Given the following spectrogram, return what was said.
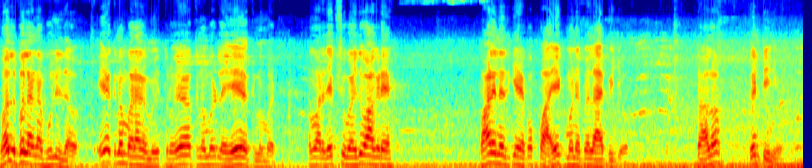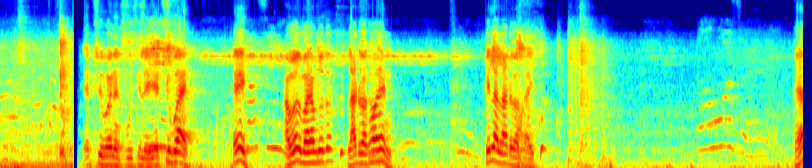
ભલ ભલાના ભૂલી જાઓ. એક નંબર આવે મિત્રો એક નંબર એટલે એક નંબર. અમારા એકશુભાઈ જો આગળ ભાળીને જ કહે પપ્પા એક મને પહેલાં આપી દો તો હાલો કન્ટિન્યુ એકસુભાઈને પૂછી લે એકશુભાઈ એ આમ મારા આમ તો લાડવા ખાવા છે ને? કેટલા લાડવા ખાય છે? હે?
